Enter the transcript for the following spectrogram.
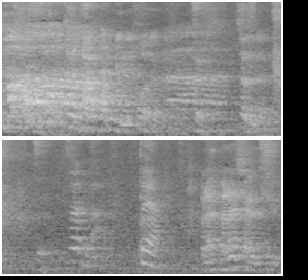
啊，正大光明的做人啊，正正人。正啊，对啊，本来本来想取，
